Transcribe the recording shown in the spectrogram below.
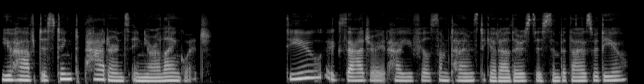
you have distinct patterns in your language. Do you exaggerate how you feel sometimes to get others to sympathize with you?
